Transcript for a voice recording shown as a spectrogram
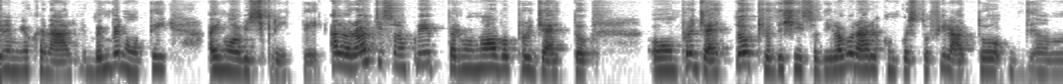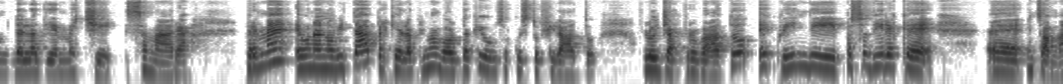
nel mio canale, benvenuti ai nuovi iscritti. Allora, oggi sono qui per un nuovo progetto, un progetto che ho deciso di lavorare con questo filato um, della DMC Samara. Per me è una novità perché è la prima volta che uso questo filato, l'ho già provato e quindi posso dire che, eh, insomma,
